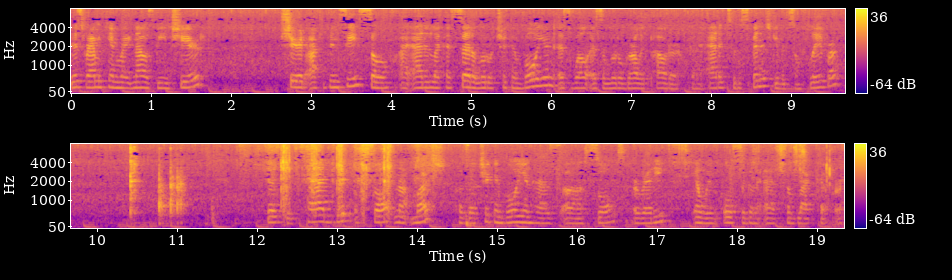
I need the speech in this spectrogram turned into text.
This ramekin right now is being shared shared occupancy. So I added, like I said, a little chicken bouillon as well as a little garlic powder. I'm gonna add it to the spinach, give it some flavor. Just a tad bit of salt, not much, because our chicken bouillon has uh, salt already. And we're also gonna add some black pepper.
